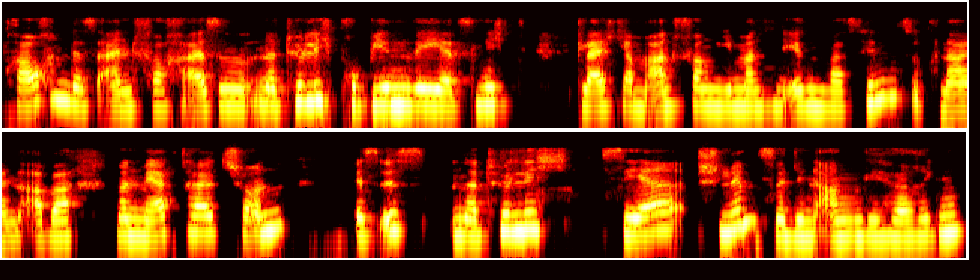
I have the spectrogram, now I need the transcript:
brauchen das einfach. Also natürlich probieren wir jetzt nicht gleich am Anfang jemanden irgendwas hinzuknallen, aber man merkt halt schon, es ist natürlich sehr schlimm für den Angehörigen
